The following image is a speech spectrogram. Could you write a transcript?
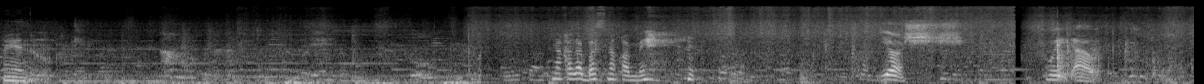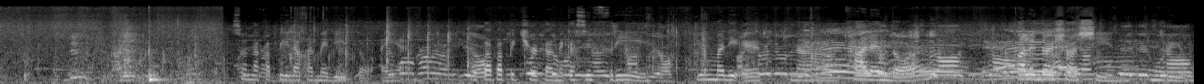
Ayan o. Nakalabas na kami. Yosh. Way out. So, nakapila kami dito. Ayan. Magpapapicture kami kasi free. Yung maliit na calendar. Calendar Shashin. Muryo.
